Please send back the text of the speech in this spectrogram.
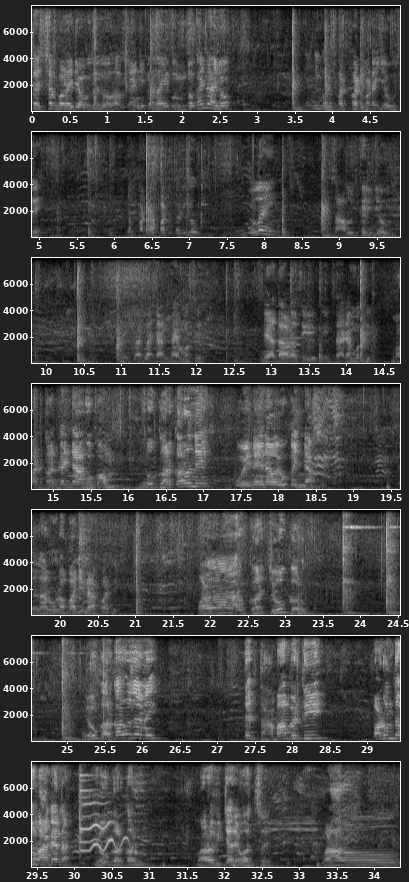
Special બનાવી જવું છે. જો, હવે એની પહેલાં એક ઊંધો કરી નાખ્યો. એની મને ફટફટ પડાઈ જવું છે. ફટાફટ બોલાય. સારું જ કરી જવું એકલા એકલા ચાંદાય મથે બે દાડાથી એક ધાર્યા મથે ફટ ઘર કરી નાખો કમ. એવું ઘર કરો ને, કોઈને ના હોય એવું કરી નાખો. પહેલાં રોડા ભાજી નાખવા દે. પણ હારું ઘર જેવું કરું. એવું ઘર કરવું છે ને, તે ધાબા પરથી પડું તો વાગે ના. એવું ઘર કરું. મારો વિચાર એવો જ છે. પણ હારું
